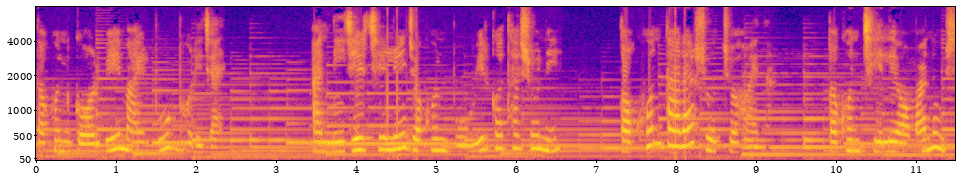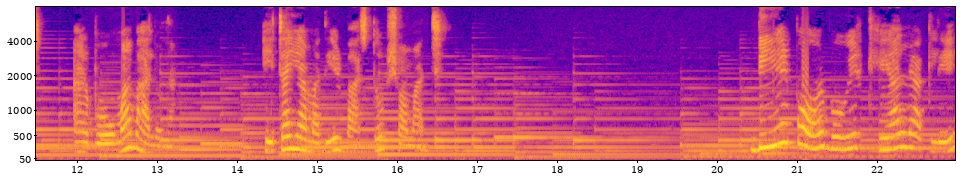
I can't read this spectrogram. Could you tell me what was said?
তখন গর্বে মায়ের বুক ভরে যায়। আর নিজের ছেলে যখন বউয়ের কথা শোনে, তখন তার আর সহ্য হয় না। তখন ছেলে অমানুষ আর বৌমা ভালো না। এটাই আমাদের বাস্তব সমাজ। বিয়ের পর বউয়ের খেয়াল রাখলে,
